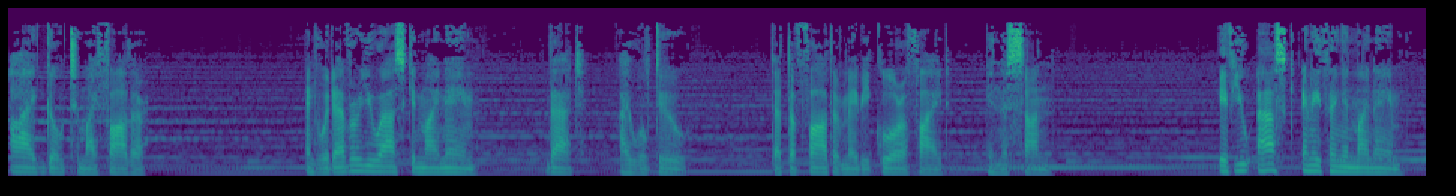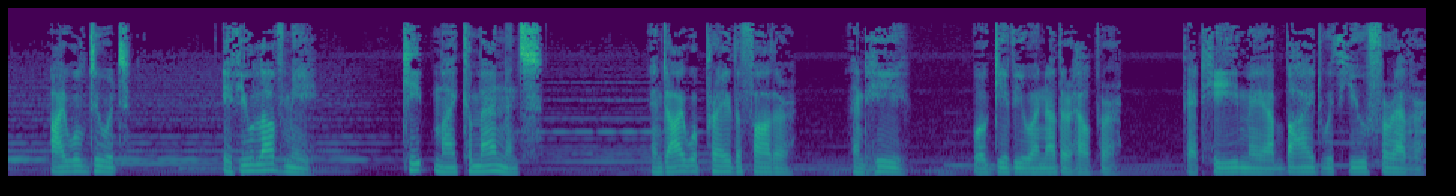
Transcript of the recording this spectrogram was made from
I go to my Father. And whatever you ask in my name, that I will do, that the Father may be glorified in the Son. If you ask anything in my name, I will do it. If you love me, keep my commandments. And I will pray the Father, and he will give you another helper, that he may abide with you forever,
